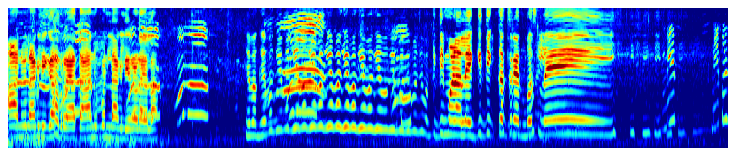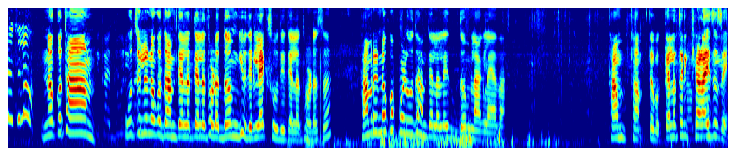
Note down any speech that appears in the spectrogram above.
आणू लागली घाबराय आता आणू पण लागली रडायला हे बघ बघ बघ बघ बघ किती मळालंय किती कचऱ्यात बसलंय नको थांब उचलू नको थांब त्याला त्याला थोडा दम घेऊ दे रिलॅक्स होऊ दे त्याला थोडस थांब रे नको पळू थांब त्याला लय दम लागलाय आता थांब थांब तर बघ त्याला तरी खेळायचंच आहे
